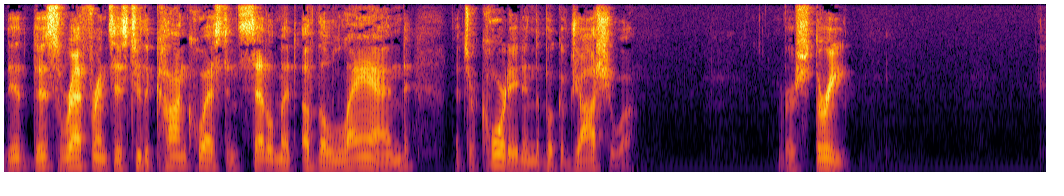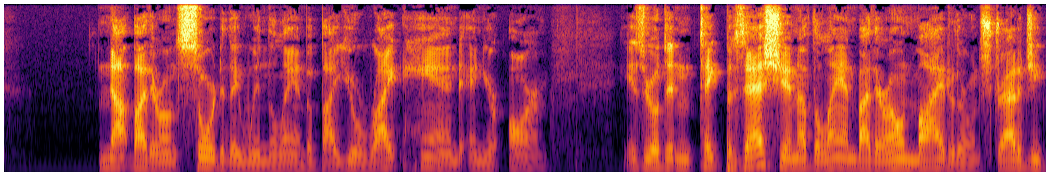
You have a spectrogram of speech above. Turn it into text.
this reference is to the conquest and settlement of the land that's recorded in the book of Joshua. Verse 3 Not by their own sword did they win the land, but by your right hand and your arm. Israel didn't take possession of the land by their own might or their own strategy,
